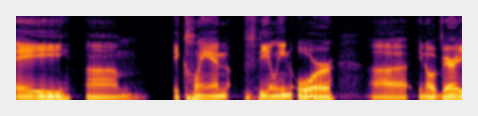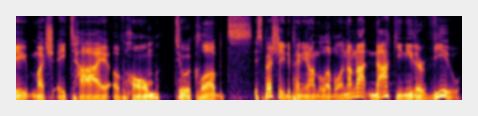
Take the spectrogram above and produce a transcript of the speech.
a um, a clan feeling or uh, you know, very much a tie of home to a club, especially depending on the level. And I'm not knocking either view.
